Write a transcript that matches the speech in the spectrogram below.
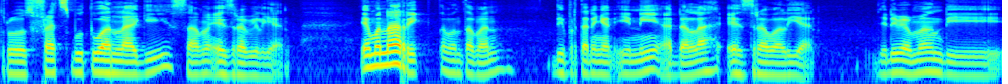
terus Freds Butuan lagi sama Ezra Willian. Yang menarik, teman-teman, di pertandingan ini adalah Ezra Walian. Jadi memang di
